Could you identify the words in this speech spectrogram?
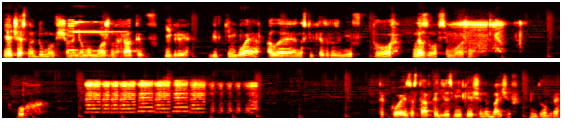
Я чесно думав, що на ньому можна грати в ігри від Геймбоя, але наскільки я зрозумів, то не зовсім можна. Ух. Такої заставки для змійки я ще не бачив. Добре.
